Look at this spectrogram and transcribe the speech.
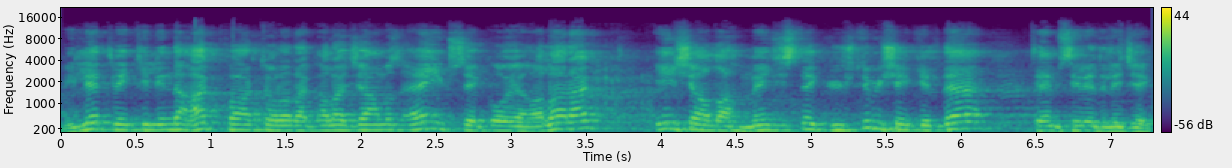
milletvekilinde AK Parti olarak alacağımız en yüksek oyu alarak inşallah mecliste güçlü bir şekilde temsil edilecek.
